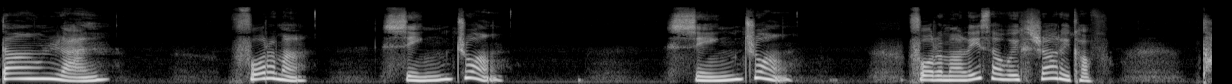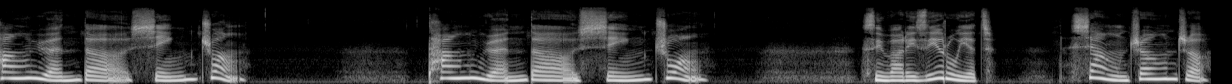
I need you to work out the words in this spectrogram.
当然，forma 形状，形状。 For the Malisa with Sharikov，汤圆的形状。汤圆的形状。Symbolize it，象征着。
